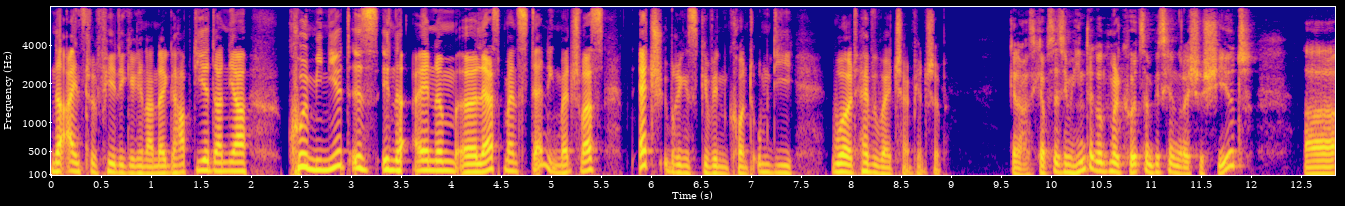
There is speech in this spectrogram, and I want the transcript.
eine Einzelfehde gegeneinander gehabt, die ja dann ja kulminiert ist in einem äh, Last Man Standing Match, was Edge übrigens gewinnen konnte um die World Heavyweight Championship. Genau, also ich habe es jetzt im Hintergrund mal kurz ein bisschen recherchiert. Uh,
